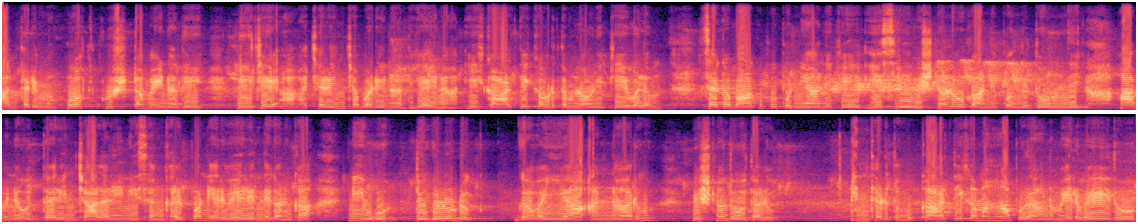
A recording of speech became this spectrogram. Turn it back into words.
అంతటి మహోత్కృష్టమైనది నీచే ఆచరించబడినది అయిన ఈ కార్తీక వ్రతంలోని కేవలం సగభాగపు పుణ్యానికే ఈ శ్రీ విష్ణులోకాన్ని పొందుతూ ఉంది. ఆమెను ఉద్ధరించాలని నీ సంకల్పం నెరవేరింది గనుక నీవు దిగులుడు గవయ్యా అన్నారు విష్ణుదూతలు. ఇంతటితో కార్తీక మహాపురాణం ఇరవై ఐదో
